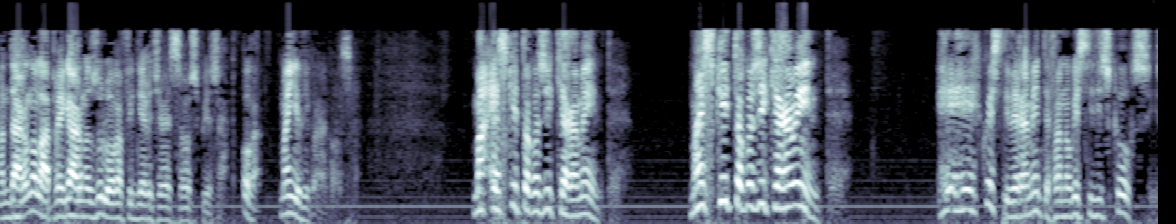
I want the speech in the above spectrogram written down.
andarono là, pregarono su loro affinché ricevessero lo Spirito Santo. Ora, ma io dico una cosa, ma è scritto così chiaramente, ma è scritto così chiaramente, e questi veramente fanno questi discorsi,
